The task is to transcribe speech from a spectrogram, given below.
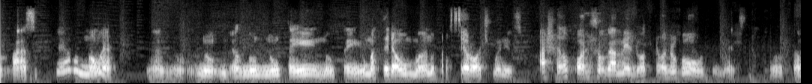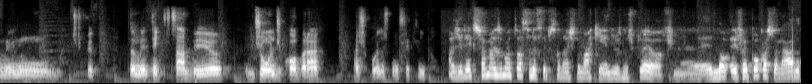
o passe, porque ela não é. Né? Não, não, não, tem, não tem o material humano para ser ótima nisso. Acho que ela pode jogar melhor do que ela jogou ontem, mas eu também não. Também tem que saber de onde cobrar as coisas para essa equipe. Eu diria que só mais uma atuação decepcionante do Mark Andrews nos playoffs. Né? Ele, não, ele foi pouco acionado,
